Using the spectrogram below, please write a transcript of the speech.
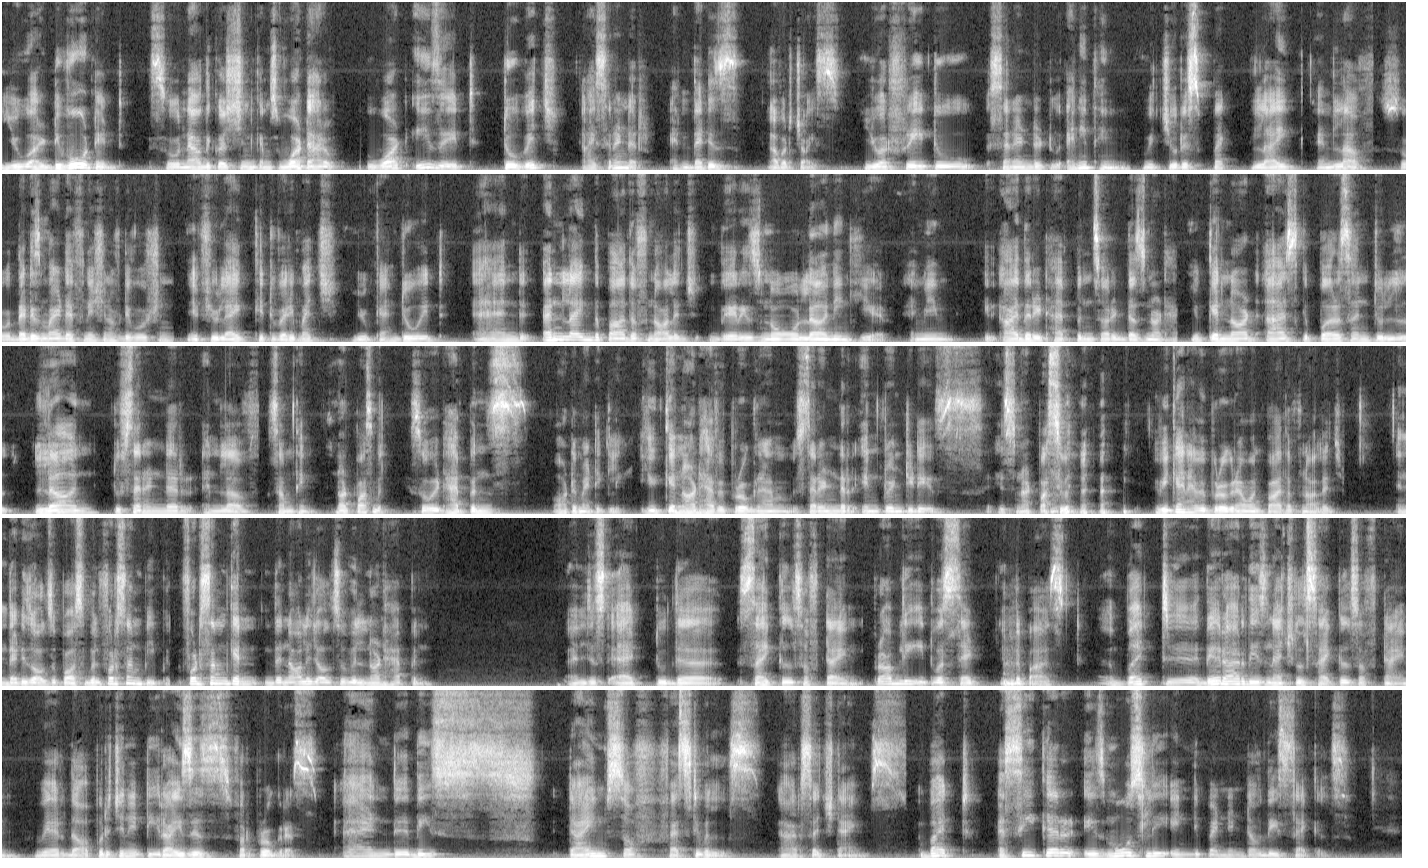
you are devoted. So now the question comes what are what is it to which i surrender? And that is our choice. You are free to surrender to anything which you respect like and love. So that is my definition of devotion. If you like it very much you can do it. And unlike the path of knowledge there is no learning here. I mean it, either it happens or it does not happen. You cannot ask a person to learn to surrender and love something. Not possible. So it happens automatically. You cannot have a program surrender in 20 days. It's not possible. we can have a program on path of knowledge and that is also possible for some people. For some can the knowledge also will not happen. I'll just add to the cycles of time. Probably it was said in the past but uh, there are these natural cycles of time where the opportunity rises for progress. And uh, these times of festivals are such times. But a seeker is mostly independent of these cycles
